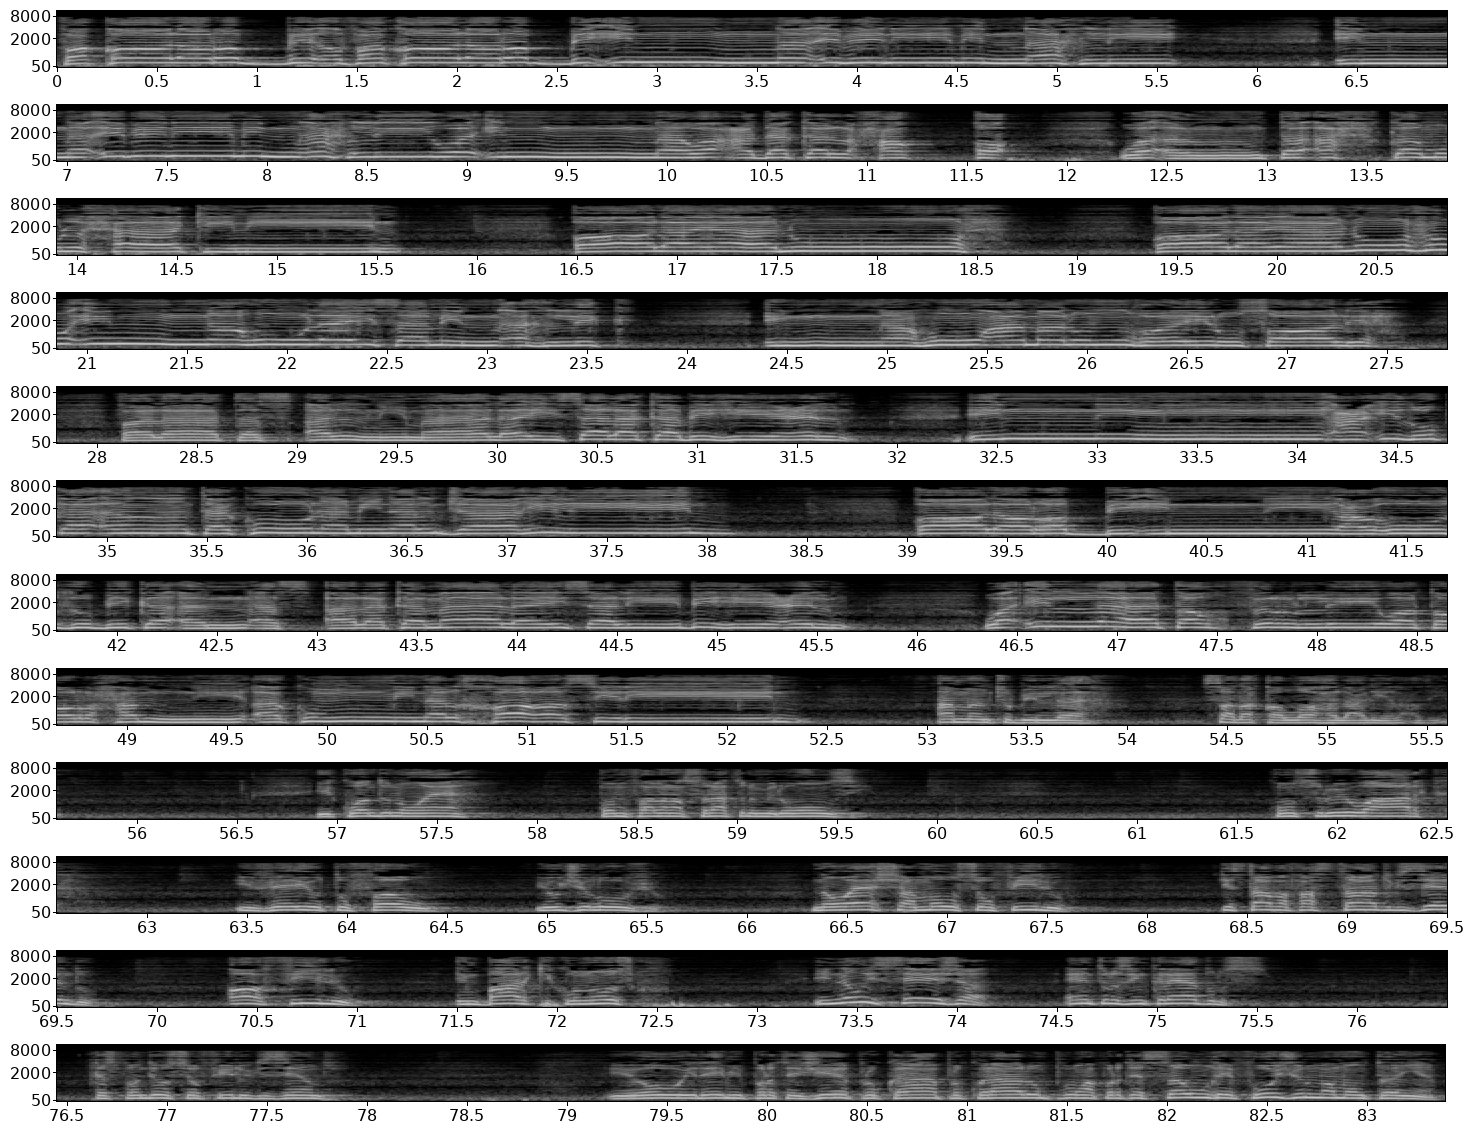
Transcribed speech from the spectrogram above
فقال رب فقال رب إن ابني من أهلي إن ابني من أهلي وإن وعدك الحق. وأنت أحكم الحاكمين. قال يا نوح قال يا نوح إنه ليس من أهلك إنه عمل غير صالح فلا تسألني ما ليس لك به علم. إني أعذك أن تكون من الجاهلين. قال رب إني أعوذ بك أن أسألك ما ليس لي به علم وإلا تغفر لي وترحمني أكن من الخاسرين آمنت بالله صدق الله العلي العظيم E quando Noé, como fala na surata número 11, construiu a arca e veio o tufão e o dilúvio, Noé chamou seu filho que estava afastado, dizendo: Ó oh, filho, embarque conosco e não seja entre os incrédulos. Respondeu seu filho dizendo, eu irei me proteger, procurar, procurar uma proteção, um refúgio numa montanha,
